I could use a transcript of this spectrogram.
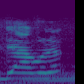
de água.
